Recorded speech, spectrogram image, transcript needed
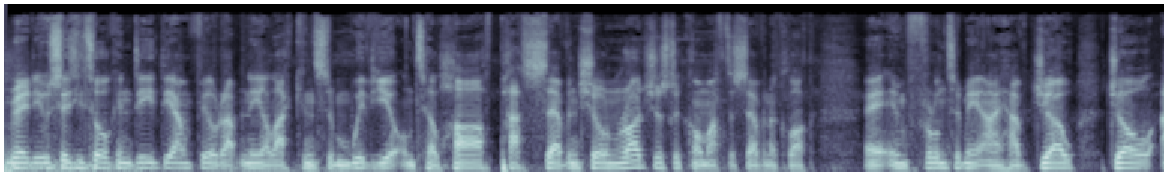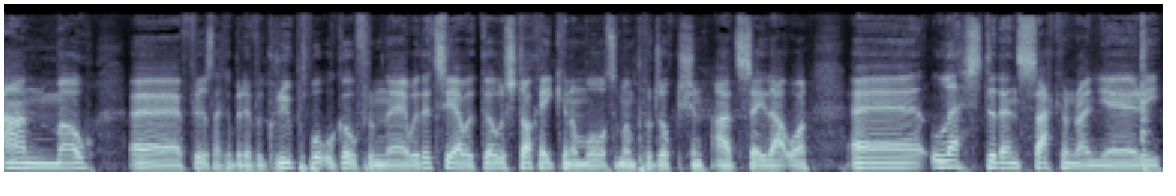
Radio City Talk, indeed, the Anfield Wrap. Neil Atkinson with you until half past seven. Sean Rogers to come after seven o'clock. Uh, in front of me, I have Joe, Joel, and Mo. Uh, feels like a bit of a group, but we'll go from there with it. See how it goes. Stock Aitken and Waterman production. I'd say that one. Uh, Leicester then Sack and Ranieri.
